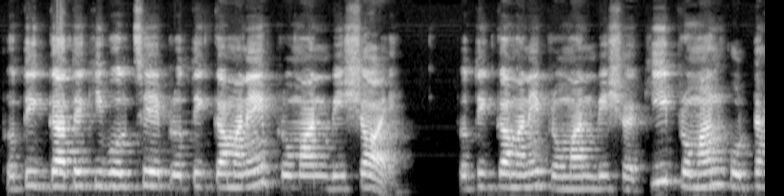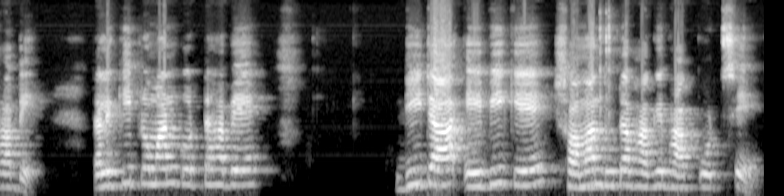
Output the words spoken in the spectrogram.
প্রতিজ্ঞাতে কি বলছে? প্রতিজ্ঞা মানে প্রমাণ বিষয়। প্রতিজ্ঞা মানে প্রমাণ বিষয়। কি প্রমাণ করতে হবে? তাহলে কি প্রমাণ করতে হবে? ডিটা এ বি কে সমান দুটা ভাগে ভাগ করছে।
